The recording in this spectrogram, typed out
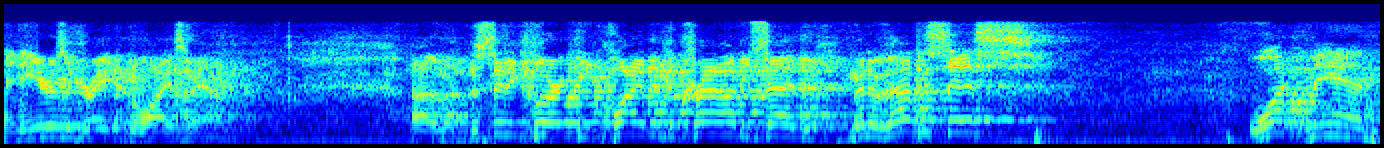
And here's a great and wise man. Uh, the city clerk, he quieted the crowd. He said, Men of Ephesus, what man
